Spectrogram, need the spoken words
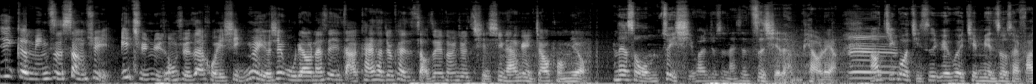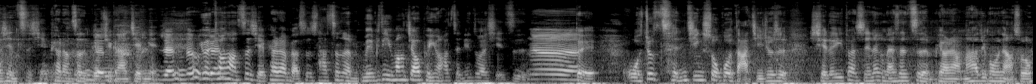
一个名字上去，一群女同学在回信，因为有些无聊男生一打开，他就开始找这些东西，就写信来要跟你交朋友。那时候我们最喜欢就是男生字写的很漂亮，嗯然后经过几次约会见面之后，才发现字写漂亮真的不要去跟他见面，人都因为通常字写漂亮表示他真的没地方交朋友，他整天都在写字。嗯，对，我就曾经受过打击，就是写了一段时间，那个男生字很漂亮，然后他就跟我讲说，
